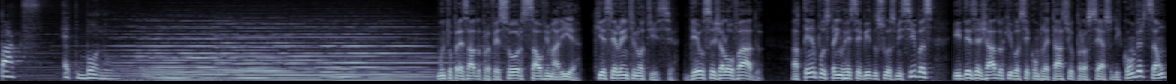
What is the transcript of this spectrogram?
Pax et Bonum. Muito prezado professor, salve Maria. Que excelente notícia. Deus seja louvado. Há tempos tenho recebido suas missivas e desejado que você completasse o processo de conversão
